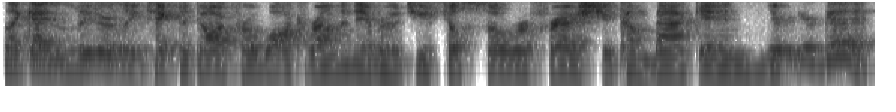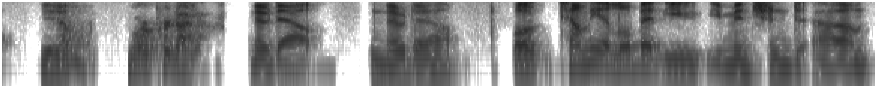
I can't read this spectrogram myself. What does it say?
Like I literally take the dog for a walk around the neighborhood. You feel so refreshed. You come back in, you're you're good. You know, more productive. No doubt. No doubt. Well, tell me a little bit. You you mentioned um,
